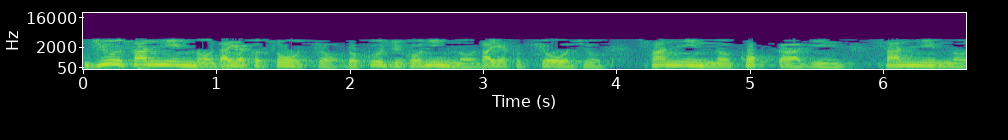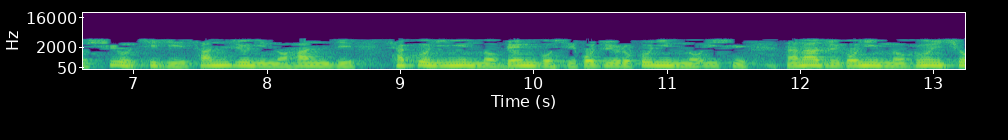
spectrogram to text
13人の大学総長、65人の大学教授、3人の国家議員、3人の州知事、30人の判事、102人の弁護士、56人の医師、75人の軍将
